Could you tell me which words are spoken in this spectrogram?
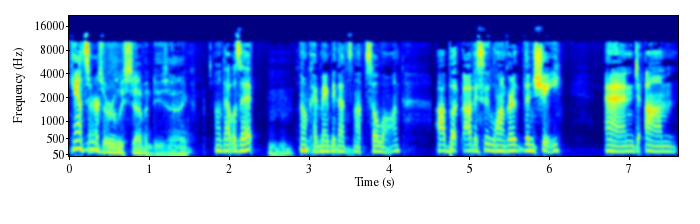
cancer. was early seventies, I think. Oh, that was it? Mm-hmm. Okay, maybe that's not so long, uh, but obviously longer than she. And um,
